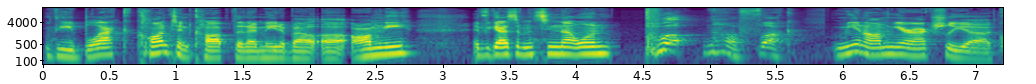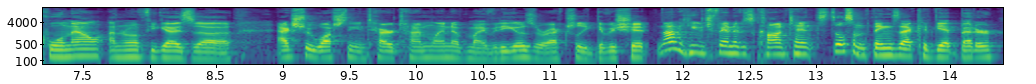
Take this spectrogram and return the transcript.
the black content cop that I made about uh, Omni. If you guys haven't seen that one, oh fuck. Me and Omni are actually uh, cool now. I don't know if you guys uh, actually watch the entire timeline of my videos or actually give a shit. Not a huge fan of his content, still some things that could get better.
